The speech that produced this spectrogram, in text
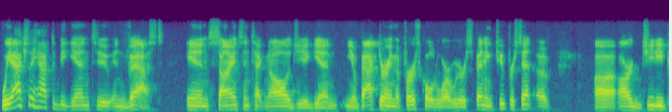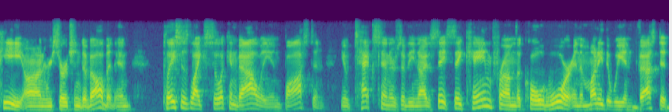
We actually have to begin to invest in science and technology again. You know, back during the first Cold War, we were spending 2% of uh, our GDP on research and development. And places like Silicon Valley and Boston, you know, tech centers of the United States, they came from the Cold War and the money that we invested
